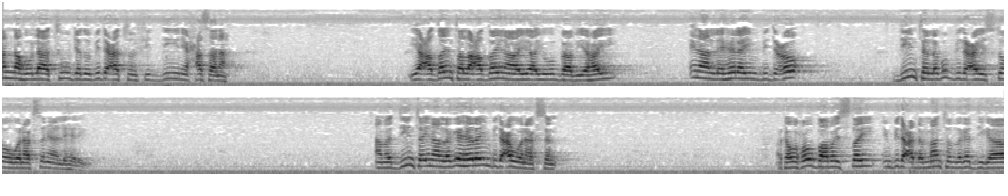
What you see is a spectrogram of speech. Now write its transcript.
annahu laa tuujadu bidcatun fi ddiini xasana. Iyo caddaynta la caddaynaayo ayuu u baab yahay inaan la helayn bidco diinta lagu bidcaysto oo wanaagsan inaan la helayn. Ama diinta inaan laga helayn bidco wanaagsan marka wuxuu u baabaystay in bidca dhammaantood laga digaa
